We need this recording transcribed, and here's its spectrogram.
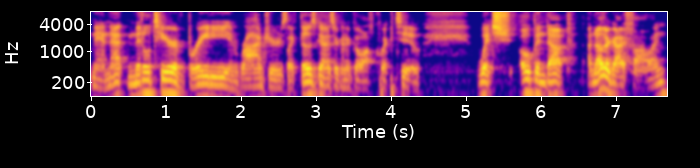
man, that middle tier of Brady and Rodgers, like those guys are going to go off quick too, which opened up another guy falling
